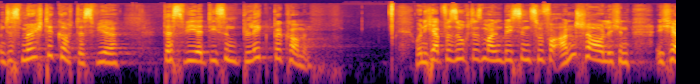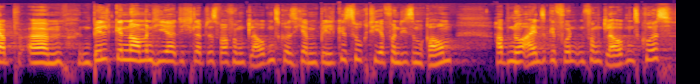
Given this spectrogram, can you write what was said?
Und das möchte Gott, dass wir, dass wir diesen Blick bekommen. Und ich habe versucht, das mal ein bisschen zu veranschaulichen. Ich habe ähm, ein Bild genommen hier, ich glaube, das war vom Glaubenskurs. Ich habe ein Bild gesucht hier von diesem Raum, habe nur eins gefunden vom Glaubenskurs.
